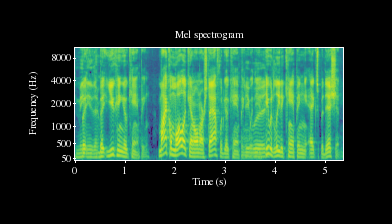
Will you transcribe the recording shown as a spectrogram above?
Me but, neither. But you can go camping. Michael Mullican on our staff would go camping He with you. He would lead a camping expedition.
